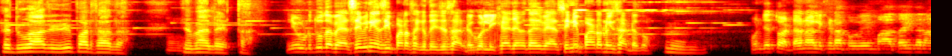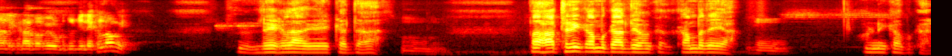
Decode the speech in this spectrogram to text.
ਫਿਰ ਦੁਆ ਦੀ ਨਹੀਂ ਪੜ ਸਕਦਾ ਜੇ ਮੈਂ ਲਿਖਤਾ। ਨਹੀਂ ਉਰਦੂ ਤਾਂ ਵੈਸੇ ਵੀ ਨਹੀਂ ਅਸੀਂ ਪੜ੍ਹ ਸਕਦੇ ਜੇ ਸਾਡੇ ਕੋਲ ਲਿਖਿਆ ਜਾਵੇ ਤਾਂ ਵੈਸੇ ਹੀ ਨਹੀਂ ਪੜ੍ਹ ਹੋਣੀ ਸਾਡੇ ਤੋਂ ਹਮ, ਹੁਣ ਜੇ ਤੁਹਾਡਾ ਨਾਮ ਲਿਖਣਾ ਪਵੇ ਮਾਤਾ ਜੀ ਦਾ ਨਾਮ ਲਿਖਣਾ ਪਵੇ ਉਰਦੂ 'ਚ ਲਿਖ ਲਓਗੇ? ਲਿਖ ਲਾਂਗੇ ਇੱਕ ਅੱਧਾ। ਪਰ ਹੱਥ ਨਹੀਂ ਕੰਮ ਕਰਦੇ ਹੁਣ ਕ- ਕੰਬਦੇ ਆ। ਹੂੰ। ਹੁਣ ਨਹੀਂ ਕੰਮ ਕਰ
